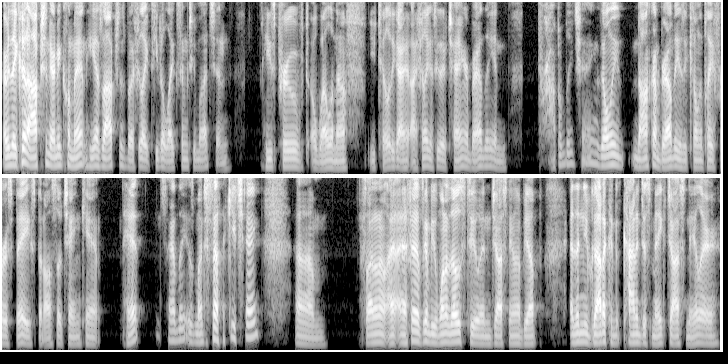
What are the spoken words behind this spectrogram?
Or they could option Ernie Clement. He has options, but I feel like Tito likes him too much, and he's proved a well enough utility guy. I feel like it's either Chang or Bradley, and probably Chang. The only knock on Bradley is he can only play first base, but also Chang can't hit. Sadly, as much as I like you, Chang. Um, so I don't know. I, I feel it's gonna be one of those two, and Josh Naylor will be up, and then you've got to kind of just make Josh Naylor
